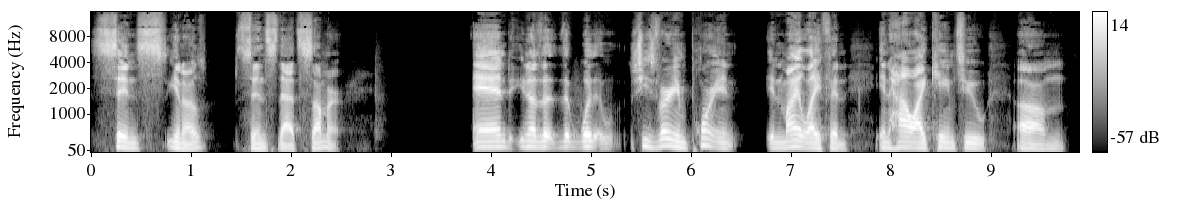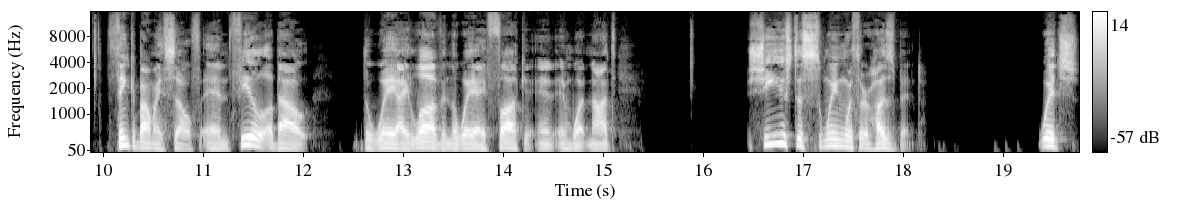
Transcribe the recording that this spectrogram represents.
since, you know, since that summer. And you know, the the what she's very important in my life and in how I came to um think about myself and feel about the way I love and the way I fuck and, and whatnot. She used to swing with her husband, which,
